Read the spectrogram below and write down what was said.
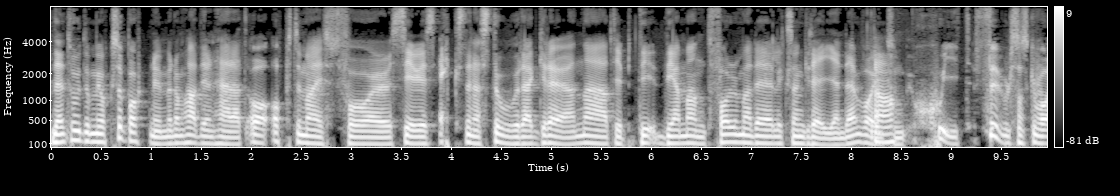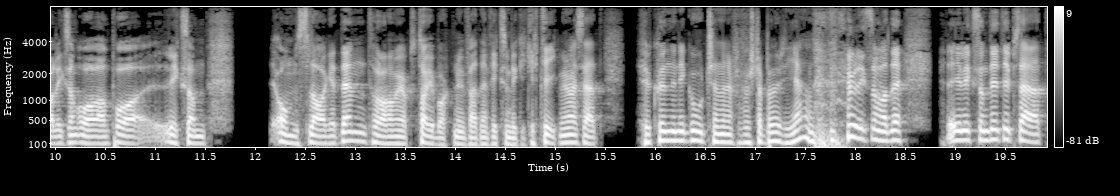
den tog de ju också bort nu men de hade den här att oh, optimized for Series X, den här stora gröna typ di diamantformade liksom grejen. Den var ju Ja. liksom skitful som skulle vara liksom ovanpå liksom omslaget. Den har man ju också tagit bort nu för att den fick så mycket kritik. Men det var så här att hur kunde ni godkänna den från första början? det, är liksom, det, det, är liksom, det är typ så här att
